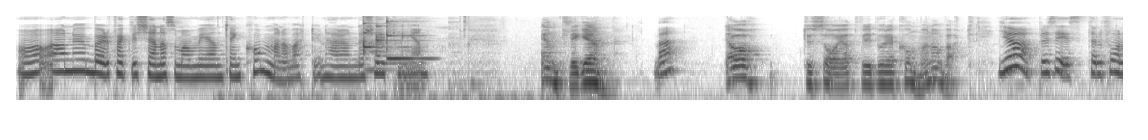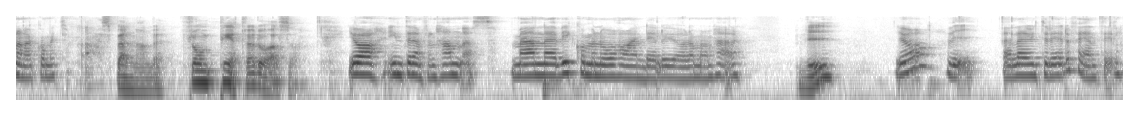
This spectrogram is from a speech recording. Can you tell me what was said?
Ja, nu börjar det faktiskt kännas som om vi egentligen kommer någon vart i den här undersökningen. Äntligen! Va? Ja, du sa ju att vi börjar komma någon vart. Ja, precis. Telefonen har kommit. Ah, spännande. Från Petra då alltså. Ja, inte den från Hannes. Men eh, vi kommer nog ha en del att göra med de här. Vi? Ja, vi. Eller är du inte redo för en till?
